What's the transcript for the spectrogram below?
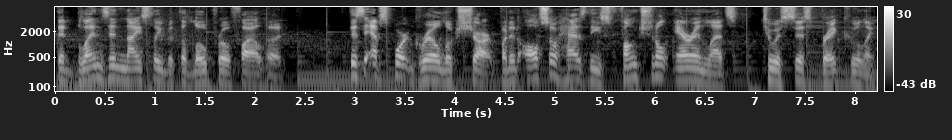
that blends in nicely with the low profile hood. This F Sport grille looks sharp, but it also has these functional air inlets to assist brake cooling.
